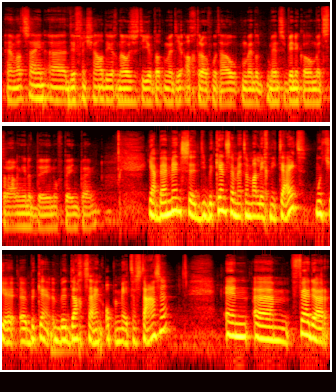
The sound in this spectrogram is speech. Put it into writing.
En wat zijn eh differentiaaldiagnoses die je op dat moment in je achterhoofd moet houden... op het moment dat mensen binnenkomen met straling in het been of beenpijn? Ja, bij mensen die bekend zijn met een maligniteit moet je eh, bedacht zijn op een metastase. En ehm, verder,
